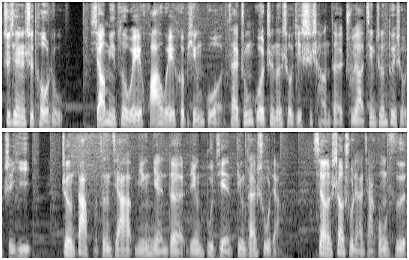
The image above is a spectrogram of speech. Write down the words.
知情人士透露，小米作为华为和苹果在中国智能手机市场的主要竞争对手之一，正大幅增加明年的零部件订单数量。向上述两家公司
